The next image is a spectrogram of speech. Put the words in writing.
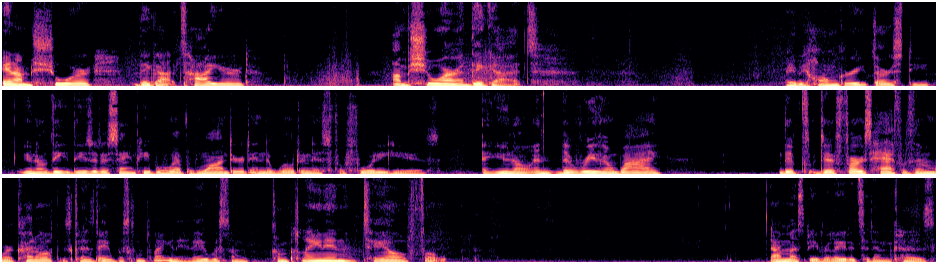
And I'm sure they got tired. I'm sure they got maybe hungry, thirsty. You know, the, these are the same people who have wandered in the wilderness for 40 years. And, you know, and the reason why the the first half of them were cut off is because they was complaining. They was some complaining tail folk. I must be related to them because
